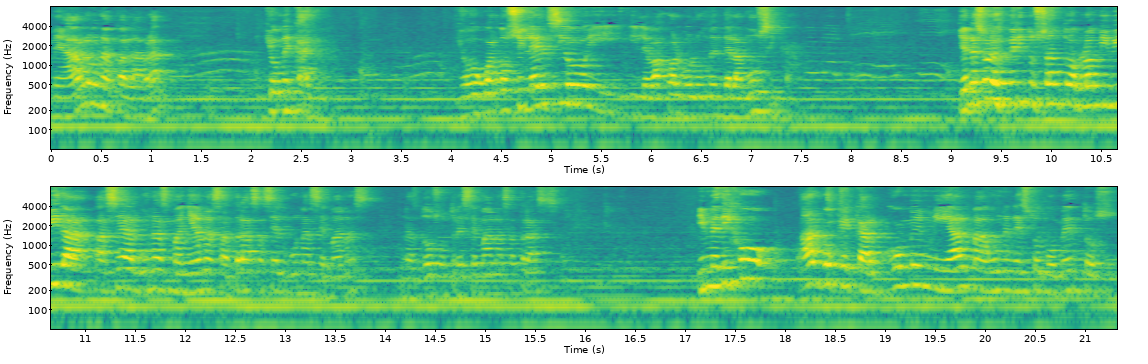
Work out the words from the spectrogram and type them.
me habla una palabra, yo me callo. Yo guardo silencio y, y le bajo al volumen de la música. Y en eso el Espíritu Santo habló a mi vida hace algunas mañanas atrás, hace algunas semanas, unas dos o tres semanas atrás. Y me dijo algo que carcome mi alma aún en estos momentos.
